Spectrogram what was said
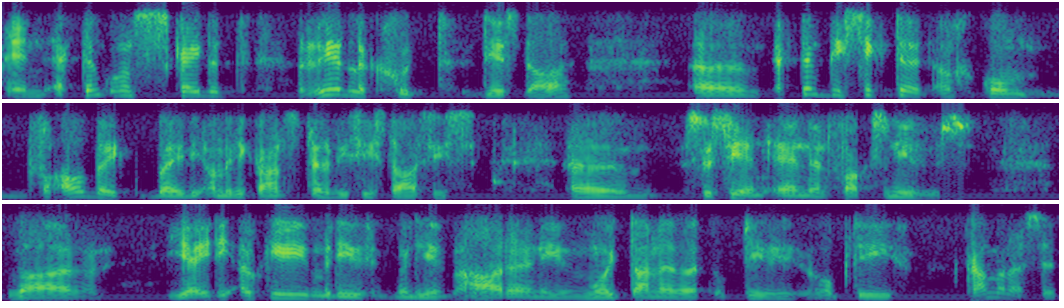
En ek dink ons skei dit redelik goed deesdae. Uh ek dink die siekte het ingekom veral by by die Amerikaanse televisiestasies ehm uh, so CNN en Fox News waar jy die ouetjie met die met die hare en die mooi tande wat op die op die kamera sit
